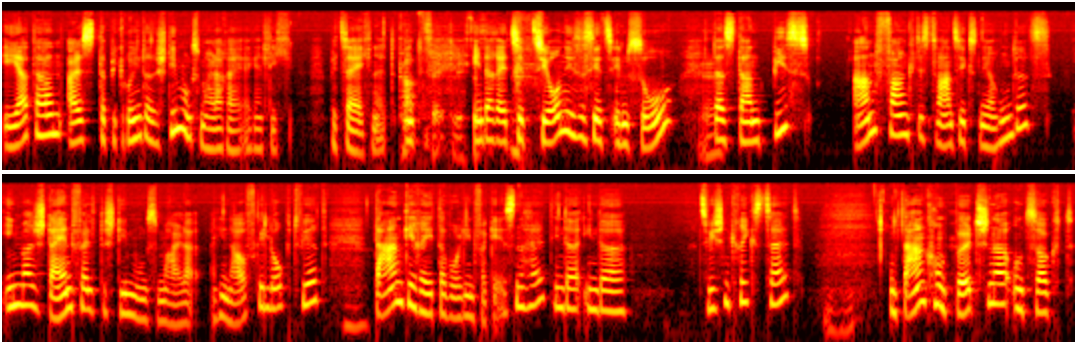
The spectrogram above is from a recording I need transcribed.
er dann als der Begründer der Stimmungsmalerei eigentlich bezeichnet. Tatsächlich. Und in der Rezeption ist es jetzt eben so, ja. dass dann bis Anfang des 20. Jahrhunderts immer Steinfeld der Stimmungsmaler hinaufgelobt wird. Dann gerät er wohl in Vergessenheit in der, in der Zwischenkriegszeit. Und dann kommt Böttcher und sagt,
